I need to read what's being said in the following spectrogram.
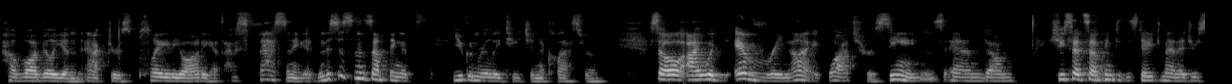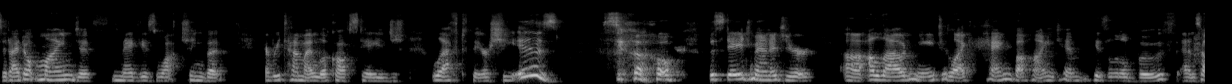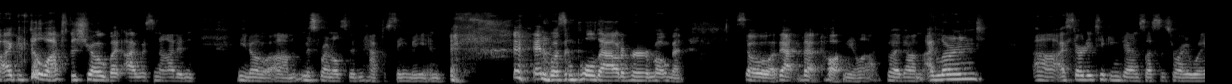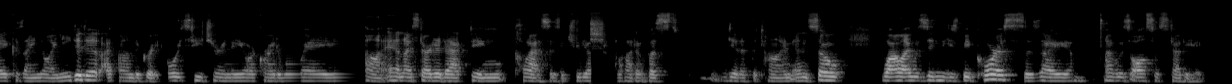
how vaudevillian actors play the audience. I was fascinated. And this isn't something that's you can really teach in a classroom. So I would every night watch her scenes. And um, she said something to the stage manager, said, I don't mind if Meg is watching, but every time I look off stage left, there she is. So the stage manager uh, allowed me to like hang behind him his little booth and so i could still watch the show but i was not in you know um, miss reynolds didn't have to see me and and wasn't pulled out of her moment. So that that taught me a lot. But um, i learned uh, i started taking dance lessons right away because i know i needed it. I found a great voice teacher in new york right away uh, and i started acting classes which a lot of us did at the time. And so while i was in these big choruses i um, i was also studying.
